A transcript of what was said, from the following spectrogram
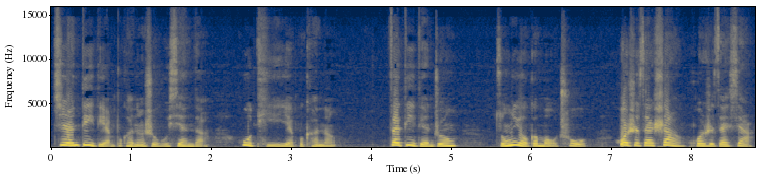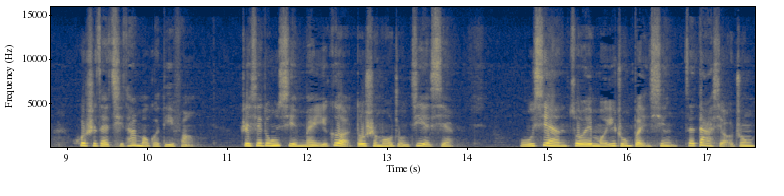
既然地点不可能是无限的，物体也不可能。在地点中，总有个某处，或是在上，或是在下，或是在其他某个地方。这些东西每一个都是某种界限。无限作为某一种本性，在大小中，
